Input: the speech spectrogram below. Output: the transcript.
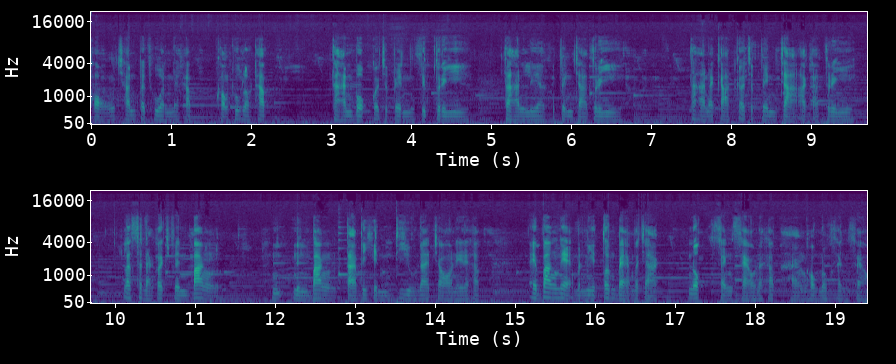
ของชั้นประทวนนะครับ ของทุกเหล่าทัพทหารบกก็จะเป็นสิบตรีทหารเรือก็เป็นจ่าตรี ทหารอากาศก็จะเป็นจ่าอากาศตรี ลักษณะก็จะเป็นบั้งหนึ่งบั้งตามที่เห็นที่อยู่หน้าจอนี้นะครับ ไอ้บั้งเนี่ยมันมีต้นแบบมาจาก นกแสงแซวนะครับ หางของนกแสงแซว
